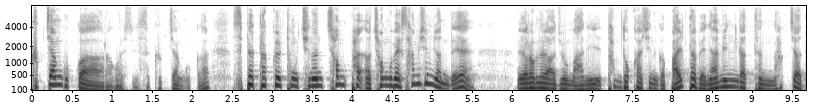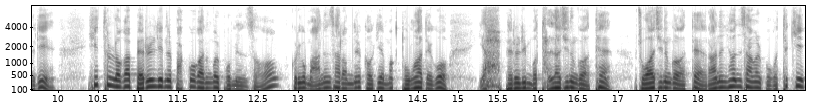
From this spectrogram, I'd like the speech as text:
극장 국가라고 할 수 있어요. 극장 국가. 스펙타클 통치는 1930년대에 어, 여러분들 아주 많이 탐독하시는 거 발터 베냐민 같은 학자들이 히틀러가 베를린을 바꿔가는 걸 보면서 그리고 많은 사람들이 거기에 막 동화되고 야 베를린 뭐 달라지는 것 같아 좋아지는 것 같아 라는 현상을 보고 특히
